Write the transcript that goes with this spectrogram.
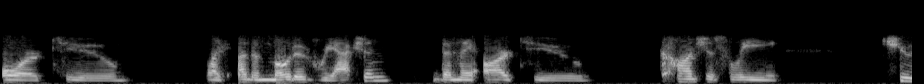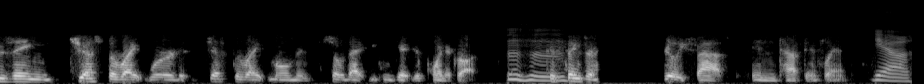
or to like an emotive reaction than they are to consciously choosing just the right word, just the right moment so that you can get your point across. Because mm-hmm. things are really fast in tap dance land. Yeah.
